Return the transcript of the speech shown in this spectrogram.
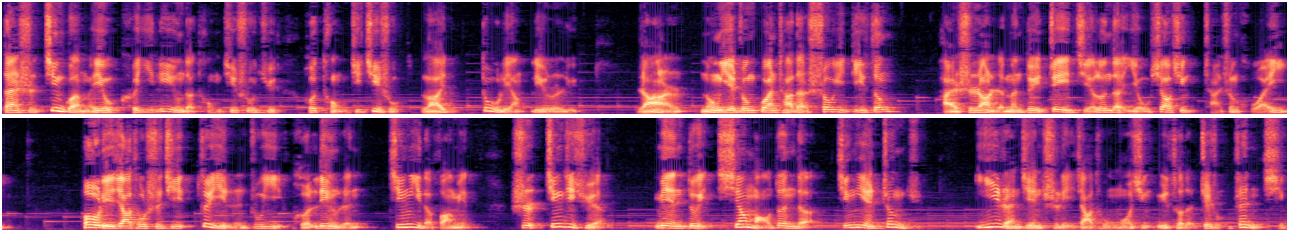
但是尽管没有可以利用的统计数据和统计技术来度量利润率，然而农业中观察的收益递增。还是让人们对这一结论的有效性产生怀疑。后李嘉图时期最引人注意和令人惊异的方面是，经济学面对相矛盾的经验证据，依然坚持李嘉图模型预测的这种韧性。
